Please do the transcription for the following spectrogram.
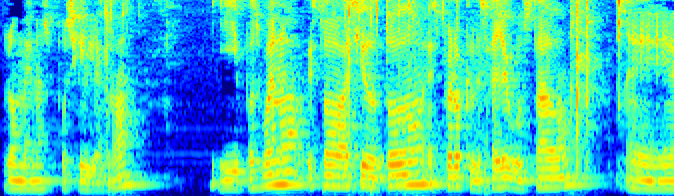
lo menos posible, ¿no? Y pues bueno, esto ha sido todo, espero que les haya gustado. Eh,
